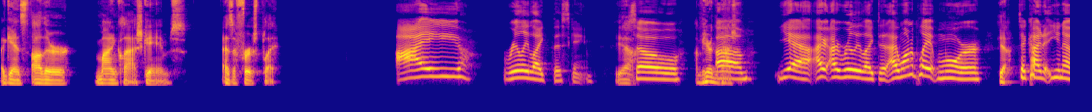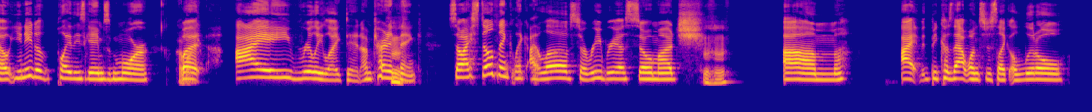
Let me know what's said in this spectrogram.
against other Mindclash games as a first play? I really liked this game. Yeah, So, I'm hearing the passion. um, yeah, I, I really liked it. I want to play it more. Yeah. To kind of, you know, you need to play these games more, How but much? I really liked it. I'm trying to Hmm. think. So I still think like I love Cerebria so much. Mhm. Um, I because that one's just like a little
